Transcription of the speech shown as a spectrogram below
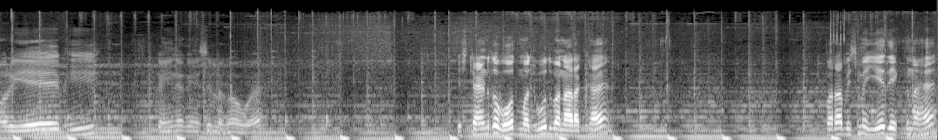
और ये भी कहीं ना कहीं से लगा हुआ है। स्टैंड तो बहुत मज़बूत बना रखा है। पर अब इसमें ये देखना है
